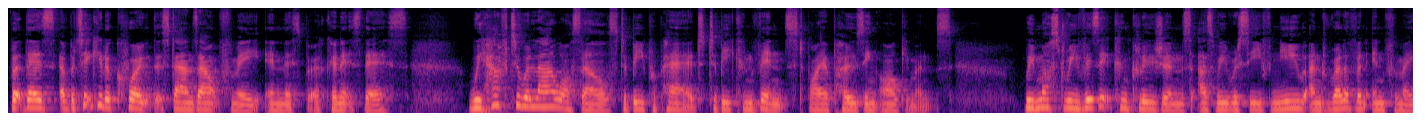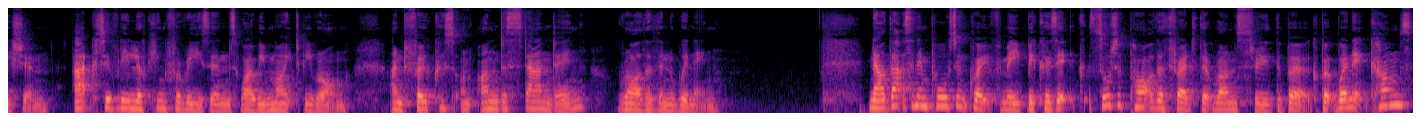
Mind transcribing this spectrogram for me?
But there's a particular quote that stands out for me in this book, and it's this We have to allow ourselves to be prepared to be convinced by opposing arguments. We must revisit conclusions as we receive new and relevant information, actively looking for reasons why we might be wrong, and focus on understanding rather than winning. Now, that's an important quote for me because it's sort of part of the thread that runs through the book. But when it comes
